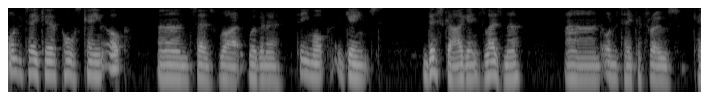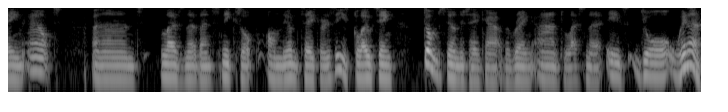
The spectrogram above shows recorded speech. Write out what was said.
Undertaker pulls Kane up and says, "Right, we're gonna team up against this guy against Lesnar." And Undertaker throws Kane out, and Lesnar then sneaks up on the Undertaker as he's gloating dumps The Undertaker out of the ring, and Lesnar is your winner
